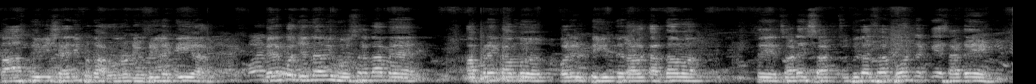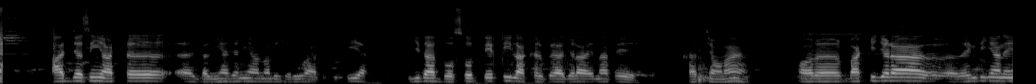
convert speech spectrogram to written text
ਦਾਸ ਵੀ ਸ਼ਹਿਰੀ ਪ੍ਰਧਾਨ ਵੱਲੋਂ ਡਿਊਟੀ ਲੱਗੀ ਆ। ਮੇਰੇ ਕੋਲ ਜਿੰਨਾ ਵੀ ਹੋ ਸਕਦਾ, ਮੈਂ ਆਪਣੇ ਕੰਮ ਬੜੇ ਰੁਟੀਨ ਦੇ ਨਾਲ ਕਰਦਾ ਵਾਂ। ਤੇ ਸਾਡੇ ਸਾ- ਸੂਬੇਦਾਰ ਸਾਹਿਬ ਪਹੁੰਚ ਚੁੱਕੇ ਸਾਡੇ। ਅੱਜ ਅਸੀਂ 8 ਗਲੀਆਂ ਜਿਹੜੀਆਂ, ਉਹਨਾਂ ਦੀ ਸ਼ੁਰੂਆਤ ਕੀਤੀ ਆ। ਜਿਹਦਾ 233 ਲੱਖ ਰੁਪਇਆ ਜਿਹੜਾ ਇਹਨਾਂ ਤੇ ਖਰਚ ਆਉਣਾ ਹੈ। ਔਰ ਬਾਕੀ ਜਿਹੜਾ ਰਹਿੰਦੀਆਂ ਨੇ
